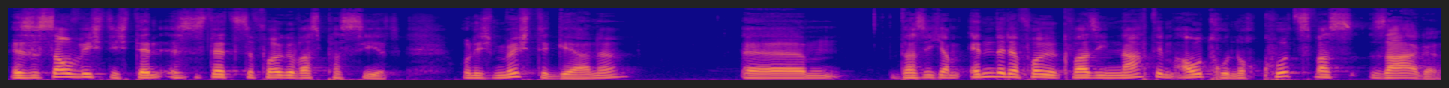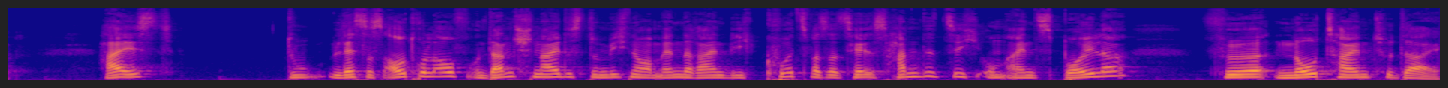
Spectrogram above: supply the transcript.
Es ist sau wichtig, denn es ist letzte Folge was passiert. Und ich möchte gerne, ähm, dass ich am Ende der Folge quasi nach dem Outro noch kurz was sage. Heißt, du lässt das Outro laufen und dann schneidest du mich noch am Ende rein, wie ich kurz was erzähle. Es handelt sich um einen Spoiler für No Time to Die.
